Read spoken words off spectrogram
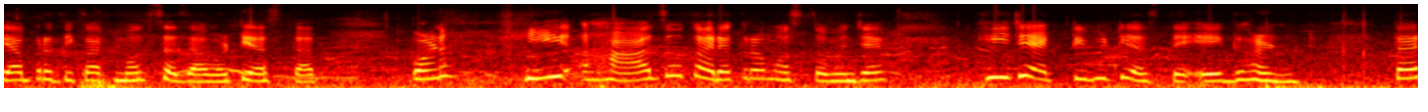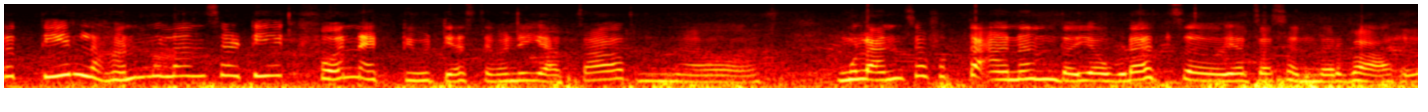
या प्रतिकात्मक सजावटी असतात. पण ही हा जो कार्यक्रम असतो म्हणजे ही जी ॲक्टिव्हिटी असते एक घंट तर ती लहान मुलांसाठी एक फन ॲक्टिव्हिटी असते. म्हणजे याचा मुलांचा फक्त आनंद एवढाच याचा संदर्भ आहे.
